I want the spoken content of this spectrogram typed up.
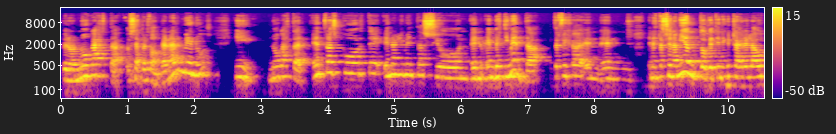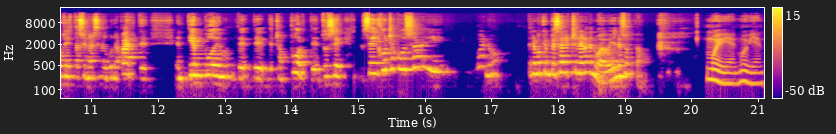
pero no gasta, o sea, perdón, ganar menos y no gastar en transporte, en alimentación, en, vestimenta, te fijas, en, en, estacionamiento, que tiene que traer el auto y estacionarse en alguna parte, en tiempo de, de, de transporte. Entonces, se dijo otra cosa y, bueno, tenemos que empezar a estrenar de nuevo y en eso estamos. Muy bien, muy bien.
